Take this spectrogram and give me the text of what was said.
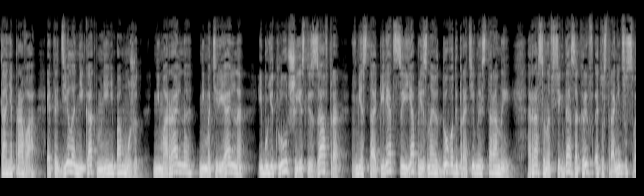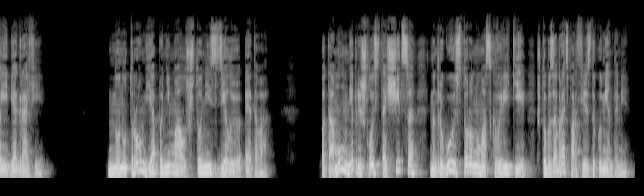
Таня права, это дело никак мне не поможет, ни морально, ни материально, и будет лучше, если завтра вместо апелляции я признаю доводы противной стороны, раз и навсегда закрыв эту страницу своей биографии. Но нутром я понимал, что не сделаю этого. Потому мне пришлось тащиться на другую сторону Москвы-реки, чтобы забрать портфель с документами.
